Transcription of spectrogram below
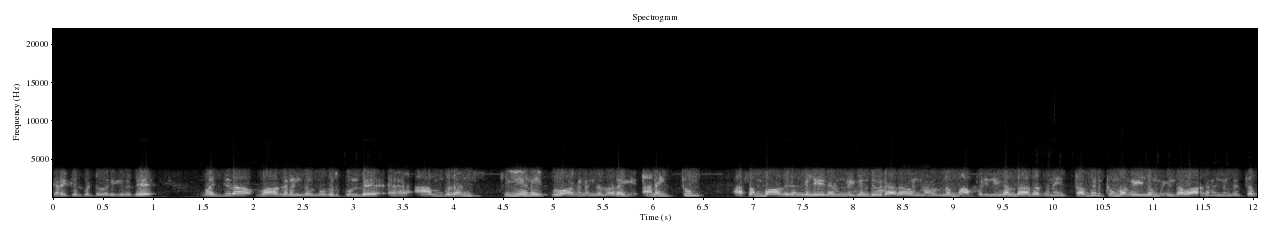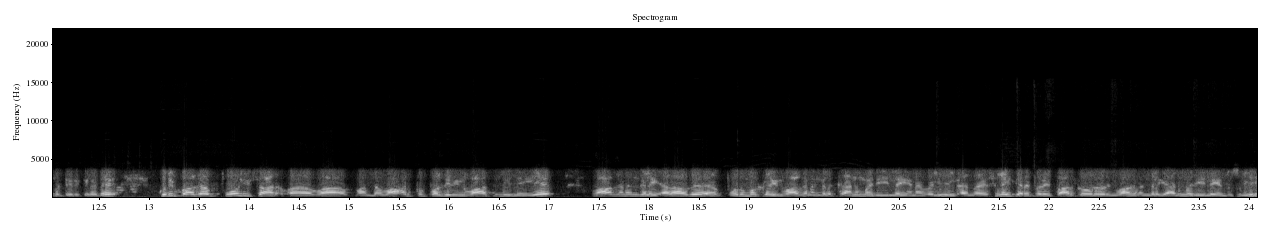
கரைக்கப்பட்டு வருகிறது. வஜ்ரா வாகனங்கள் முதற்கொண்டு ஆம்புலன்ஸ் தீயணைப்பு வாகனங்கள் வரை அனைத்தும் அசம்பாவிதங்கள் ஏதும் நிகழ்ந்து விடாத வண்ணங்களும் அப்படி நிகழ்ந்தால் அதனை தவிர்க்கும் வகையிலும் இந்த வாகனங்கள் நிறுத்தப்பட்டிருக்கிறது. குறிப்பாக போலீசார் வா- அந்த வார்ப்பு பகுதியின் வாசலிலேயே வாகனங்களை அதாவது பொதுமக்களின் வாகனங்களுக்கு அனுமதி இல்லை என வெளியில் அந்த சிலை கரைப்பதை பார்க்க ஒருவரின் வாகனங்களுக்கு அனுமதி இல்லை என்று சொல்லி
